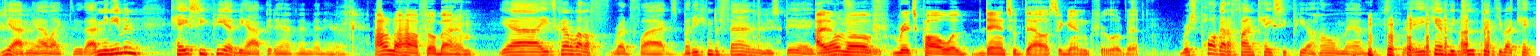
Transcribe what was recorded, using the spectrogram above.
Yeah, I mean, I like to do that. I mean, even KCP, I'd be happy to have him in here. I don't know how I feel about him. Yeah, he's got a lot of red flags, but he can defend and he's big. I don't know shoot. if Rich Paul will dance with Dallas again for a little bit. Rich Paul got to find KCP a home, man. he can't be too picky about K.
